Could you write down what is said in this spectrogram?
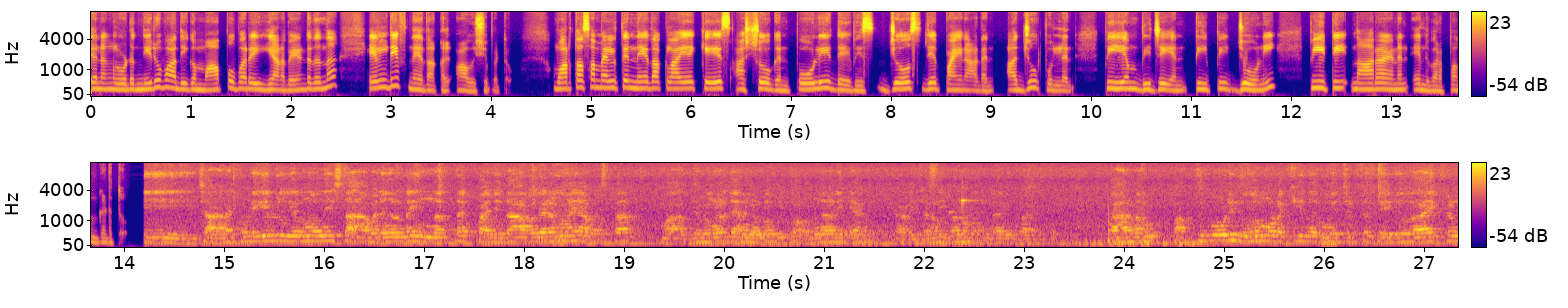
ജനങ്ങളോട് നിരുപാധികം മാപ്പ് പറയുകയാണ് വേണ്ടതെന്ന് എൽ ഡി എഫ് നേതാക്കൾ ആവശ്യപ്പെട്ടു. വാർത്താസമ്മേളനത്തിൽ നേതാക്കളായ K S Ashokan Poly Davis Jose J Painadan Aju Pullan P M Vijayan T P Johny P T Narayanan എന്നിവർ പങ്കെടുത്തു. ഈ ചാലക്കുടിയിൽ ഈ സ്ഥാപനങ്ങളുടെ ഇന്നത്തെ പരിതാപകരമായ അവസ്ഥ മാധ്യമങ്ങൾ ജനങ്ങളോട് തുറന്നു കാണിക്കാൻ കാണിക്കണം എന്നാണ് എന്റെ അഭിപ്രായത്തിൽ കാരണം പത്ത് കോടി രൂപ മുടക്കി നിർമ്മിച്ചിട്ട് തെരുവായ്ക്കൾ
